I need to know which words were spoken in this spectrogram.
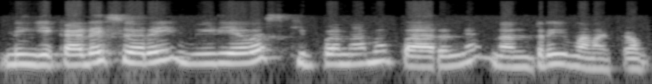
நீங்க கடைசி வரை வீடியோவ ஸ்கிப் பண்ணாம பாருங்க. நன்றி, வணக்கம்.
